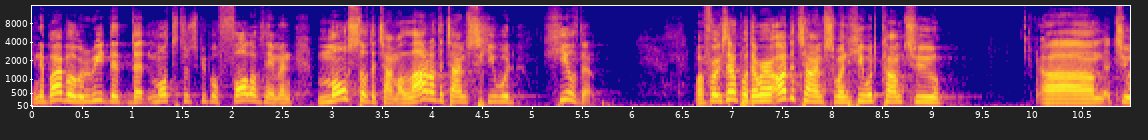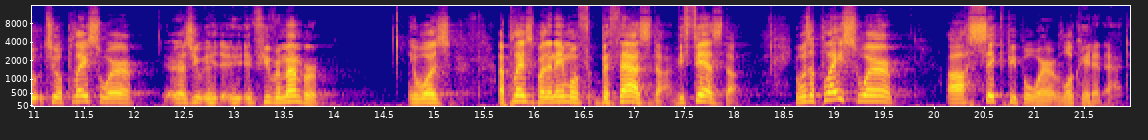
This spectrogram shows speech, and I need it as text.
in the Bible, we read that, that multitudes of people followed him, and most of the time, a lot of the times, he would heal them. But for example, there were other times when he would come to, um, to, to a place where, as you, if you remember, it was a place by the name of Bethesda, Bethesda. It was a place where uh, sick people were located at.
